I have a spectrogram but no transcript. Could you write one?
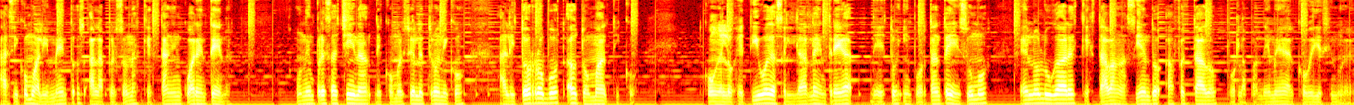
así como alimentos a las personas que están en cuarentena. Una empresa china de comercio electrónico alistó robots automáticos con el objetivo de acelerar la entrega de estos importantes insumos en los lugares que estaban siendo afectados por la pandemia del COVID-19.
